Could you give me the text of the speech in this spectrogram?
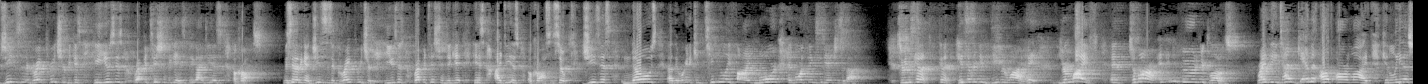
Jesus is a great preacher because he uses repetition to get his big ideas across. Me say that again. Jesus is a great preacher. He uses repetition to get his ideas across. And so Jesus knows uh, that we're going to continually find more and more things to be anxious about. So he just kind of kind of hits everything deep and wide. Hey, your life and tomorrow and, and your food and your clothes. Right? The entire gamut of our life can lead us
